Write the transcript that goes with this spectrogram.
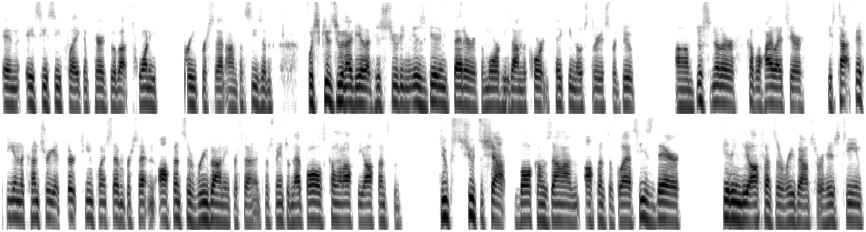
in ACC play compared to about twenty three percent on the season, which gives you an idea that his shooting is getting better the more he's on the court and taking those threes for Duke. Um, just another couple highlights here. He's top 50 in the country at 13.7% in offensive rebounding percentage, which means when that ball is coming off the offensive, Duke shoots a shot, ball comes down on offensive glass. He's there getting the offensive rebounds for his team.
